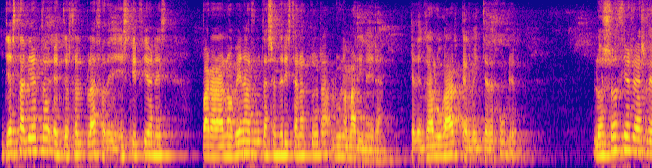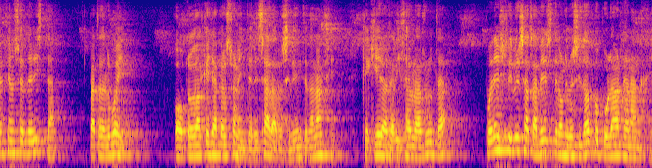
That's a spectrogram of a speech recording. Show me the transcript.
Ya está abierto el tercer plazo de inscripciones para la novena ruta senderista nocturna Luna Marinera, que tendrá lugar el 20 de julio. Los socios de la Asociación Senderista Pata del Buey o toda aquella persona interesada residente de Alange que quiera realizar la ruta puede inscribirse a través de la Universidad Popular de Alange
